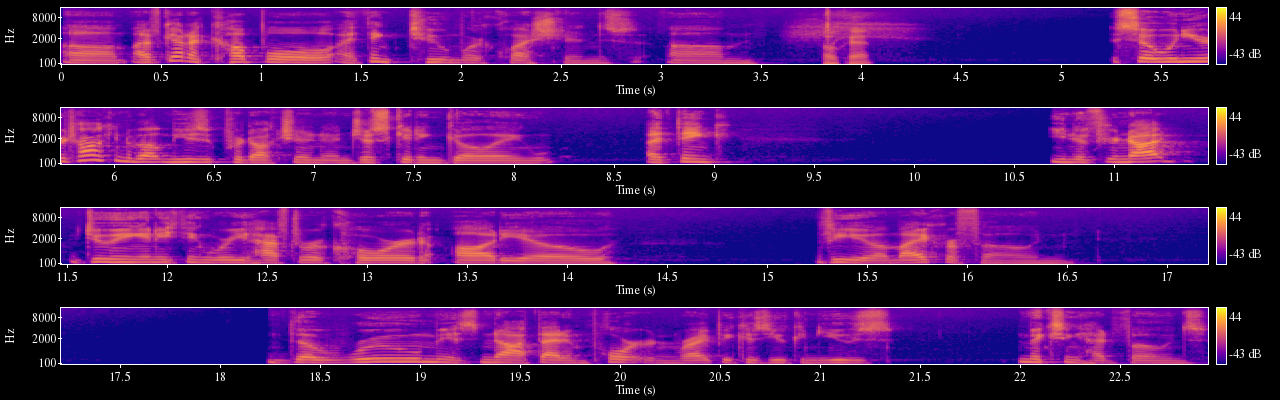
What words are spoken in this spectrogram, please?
Um, I've got a couple, I think two more questions. Um, Okay. so when you were talking about music production and just getting going, I think you know if you're not doing anything where you have to record audio via a microphone, the room is not that important, right? Because you can use mixing headphones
